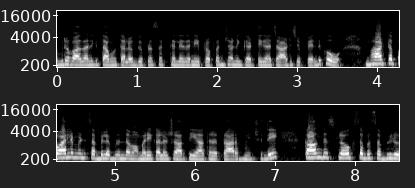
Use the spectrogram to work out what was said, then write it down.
ఉగ్రవాదానికి తాము తలొగ్గే ప్రసక్తి లేదని ప్రపంచానికి గట్టిగా చాటి చెప్పేందుకు భారత పార్లమెంట్ సభ్యుల బృందం అమెరికాలో శాంతి యాత్ర ప్రారంభించింది. కాంగ్రెస్ లోక్సభ సభ్యుడు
